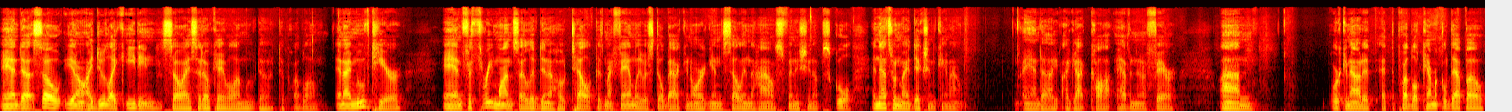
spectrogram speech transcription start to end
And uh, so, you know, I do like eating. So I said, okay, well, I'll move to, to Pueblo. And I moved here. And for three months, I lived in a hotel because my family was still back in Oregon, selling the house, finishing up school. And that's when my addiction came out. And I, I got caught having an affair. Um, working out at, at the Pueblo Chemical Depot.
